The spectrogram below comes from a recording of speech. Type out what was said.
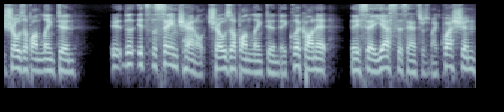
shows up on LinkedIn. It, it's the same channel. It shows up on LinkedIn. They click on it. They say, "Yes, this answers my question,"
